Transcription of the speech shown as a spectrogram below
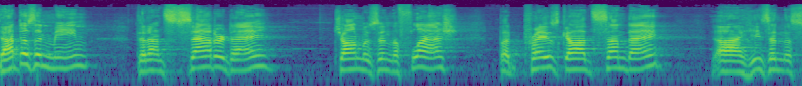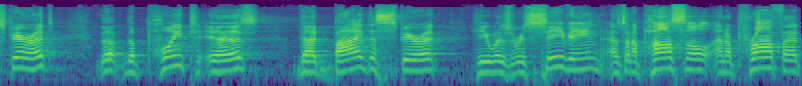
That doesn't mean that on Saturday, John was in the flesh, but praise God, Sunday, uh, he's in the Spirit. The, the point is that by the Spirit, he was receiving, as an apostle and a prophet,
